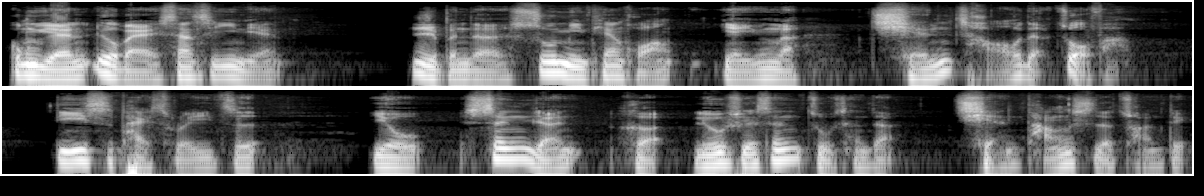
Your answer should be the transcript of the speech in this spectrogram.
公元六百三十一年，日本的书明天皇沿用了前朝的做法，第一次派出了一支由僧人和留学生组成的遣唐使的船队。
